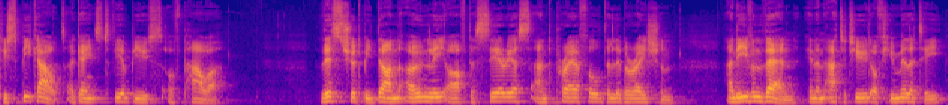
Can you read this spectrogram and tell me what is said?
to speak out against the abuse of power. This should be done only after serious and prayerful deliberation, and even then in an attitude of humility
